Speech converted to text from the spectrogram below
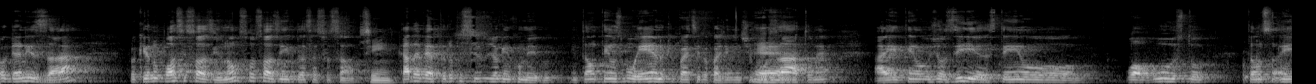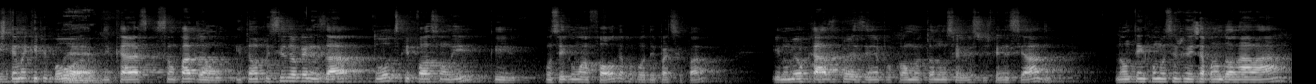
organizar porque eu não posso ir sozinho, não sou sozinho dessa instrução. Sim. Cada viatura eu preciso de alguém comigo. Então tem os Bueno que participam com a gente, o é. Zato, né? Aí tem o Josias, tem o, o Augusto. Então a gente tem uma equipe boa é. de caras que são padrão. Então eu preciso organizar todos que possam ir, que consigam uma folga para poder participar. E no meu caso, por exemplo, como eu estou num serviço diferenciado, não tem como simplesmente abandonar lá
